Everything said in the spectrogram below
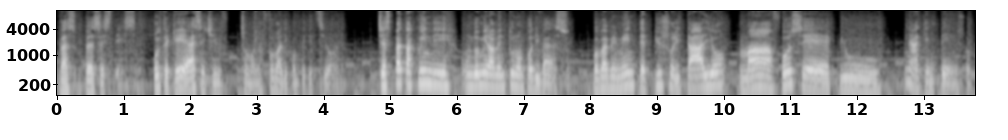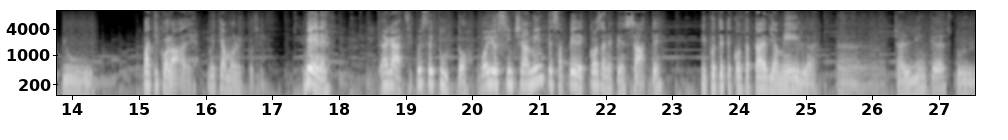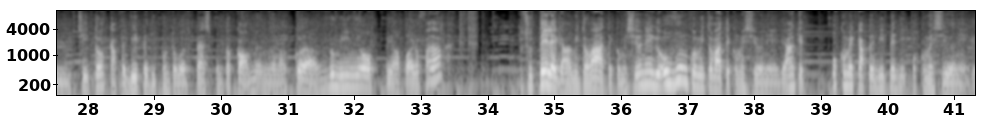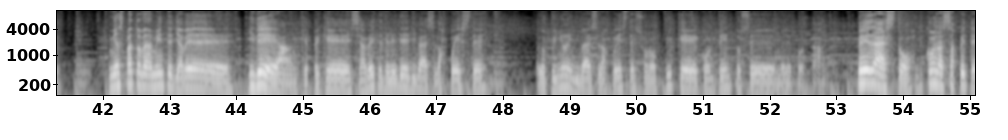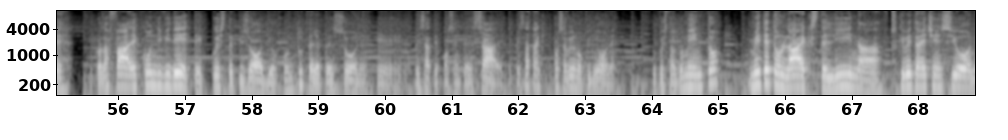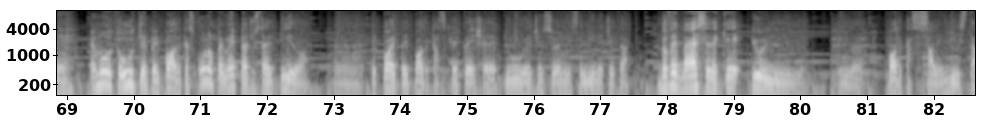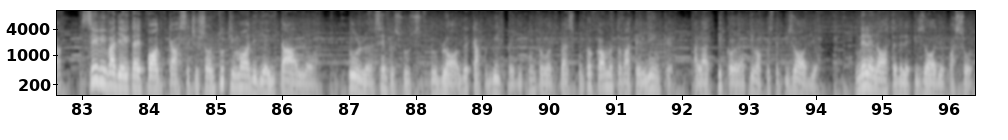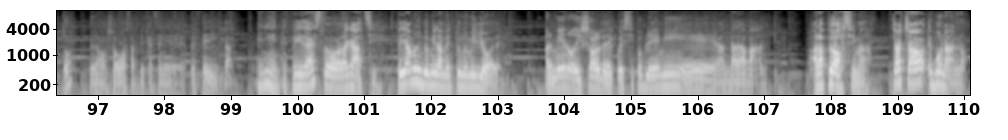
per se stessi, oltre che esserci insomma una forma di competizione. Ci aspetta quindi un 2021 un po' diverso, probabilmente più solitario, ma forse più neanche intenso, più particolare, mettiamolo così. Bene, ragazzi, questo è tutto. Voglio sinceramente sapere cosa ne pensate. Mi potete contattare via mail, eh, c'è il link sul sito kbipedi.wordpress.com, non ho ancora un dominio, prima o poi lo farò. Su Telegram mi trovate come Siro Negri, ovunque mi trovate come Siro Negri, anche o come bipedi o come Siro Negri mi aspetto veramente di avere idee anche, perché se avete delle idee diverse da queste, le opinioni diverse da queste, sono più che contento se me le portate. Per il resto, cosa sapete cosa fare? Condividete questo episodio con tutte le persone che pensate possa interessare, che pensate anche che possa avere un'opinione su questo argomento. Mettete un like, stellina, scrivete una recensione, è molto utile per il podcast, uno per me per aggiustare il tiro eh, e poi per il podcast per crescere, più recensioni, stelline eccetera. Dovrebbe essere che più il, il podcast sale in vista. Se vi va di aiutare il podcast ci sono tutti i modi di aiutarlo sul, sempre sul, sul blog capbitpay.wordpress.com trovate il link all'articolo relativo a questo episodio nelle note dell'episodio qua sotto sulla vostra applicazione preferita e niente, per il resto ragazzi, speriamo in un 2021 migliore. Almeno risolvere questi problemi e andare avanti. Alla prossima. Ciao ciao e buon anno.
